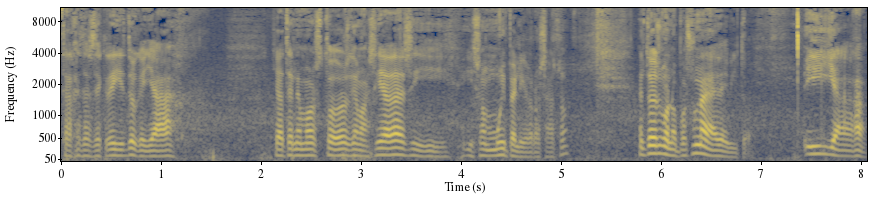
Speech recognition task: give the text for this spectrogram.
tarjetas de crédito que ya, ya tenemos todos demasiadas y, son muy peligrosas. ¿no? Entonces, bueno, pues una de débito. Y ya,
